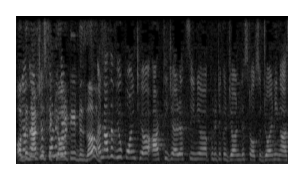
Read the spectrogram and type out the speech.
of the Priyanka, I national security it deserves. Another viewpoint here, Aarti Jerath, senior political journalist, also joining us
